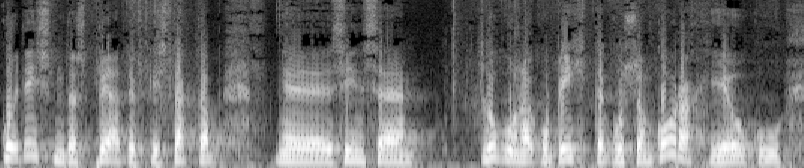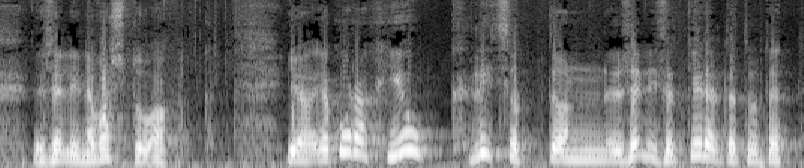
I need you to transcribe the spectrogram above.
kuueteistkümnendast peatükist hakkab eh, siin see lugu nagu pihta, kus on Korahi jõugu selline vastuhakk. ja, ja Korahi jõuk lihtsalt on selliselt kirjeldatud, et,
